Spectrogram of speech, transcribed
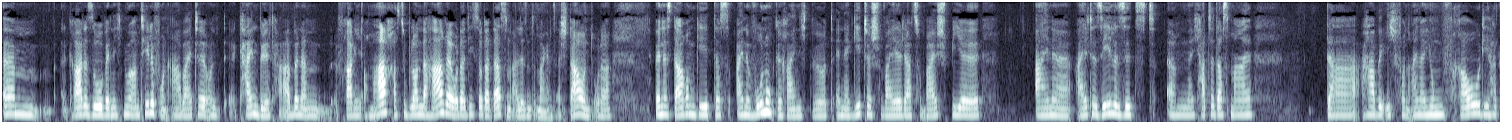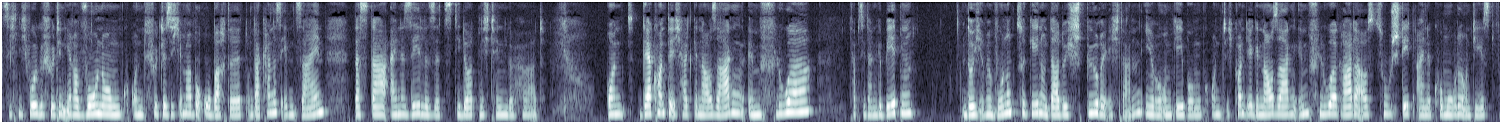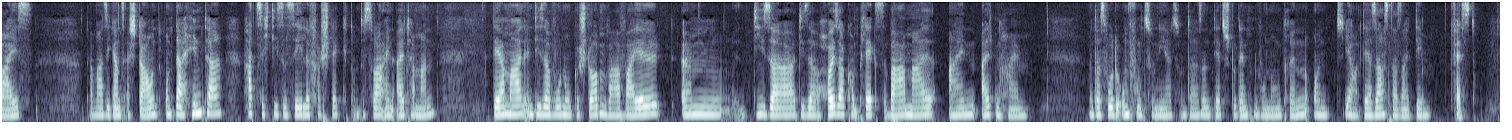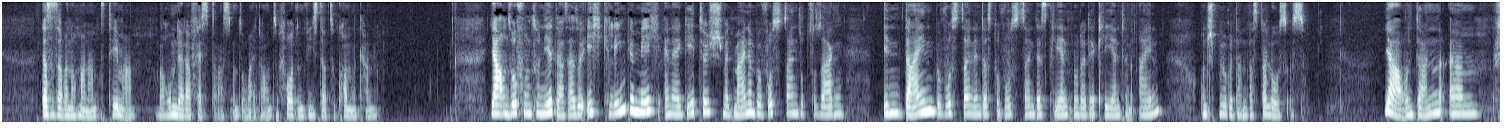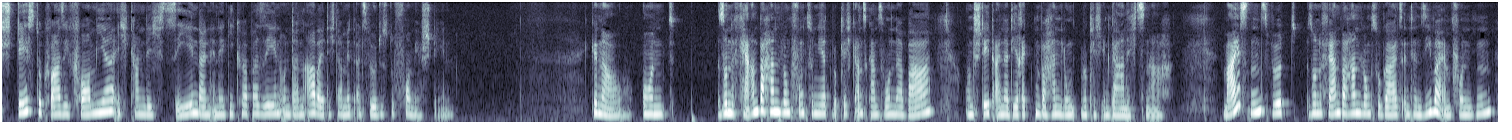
Ähm, Gerade so, wenn ich nur am Telefon arbeite und kein Bild habe, dann frage ich auch mal, ach, hast du blonde Haare oder dies oder das? Und alle sind immer ganz erstaunt. Oder wenn es darum geht, dass eine Wohnung gereinigt wird, energetisch, weil da zum Beispiel eine alte Seele sitzt. Ähm, ich hatte das mal da habe ich von einer jungen Frau, die hat sich nicht wohlgefühlt in ihrer Wohnung und fühlte sich immer beobachtet. Und da kann es eben sein, dass da eine Seele sitzt, die dort nicht hingehört. Und der konnte ich halt genau sagen, im Flur, ich habe sie dann gebeten, durch ihre Wohnung zu gehen und dadurch spüre ich dann ihre Umgebung. Und ich konnte ihr genau sagen, im Flur geradeaus zu steht eine Kommode und die ist weiß. Da war sie ganz erstaunt. Und dahinter hat sich diese Seele versteckt. Und es war ein alter Mann, der mal in dieser Wohnung gestorben war, weil ähm, dieser, dieser Häuserkomplex war mal ein Altenheim. Und das wurde umfunktioniert. Und da sind jetzt Studentenwohnungen drin. Und ja, der saß da seitdem fest. Das ist aber nochmal ein anderes Thema, warum der da fest saß und so weiter und so fort und wie es dazu kommen kann. Ja, und so funktioniert das. Also ich klinke mich energetisch mit meinem Bewusstsein sozusagen in dein Bewusstsein, in das Bewusstsein des Klienten oder der Klientin ein und spüre dann, was da los ist. Ja, und dann ähm, stehst du quasi vor mir, ich kann dich sehen, deinen Energiekörper sehen und dann arbeite ich damit, als würdest du vor mir stehen. Genau, und so eine Fernbehandlung funktioniert wirklich ganz, ganz wunderbar und steht einer direkten Behandlung wirklich in gar nichts nach. Meistens wird so eine Fernbehandlung sogar als intensiver empfunden,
